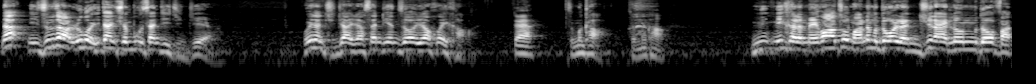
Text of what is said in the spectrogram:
那你知不知道，如果一旦宣布三级警戒啊，我想请教一下，三天之后要会考？对啊，怎么考？怎么考？你你可能梅花座嘛，那么多人，你去哪里弄那么多房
